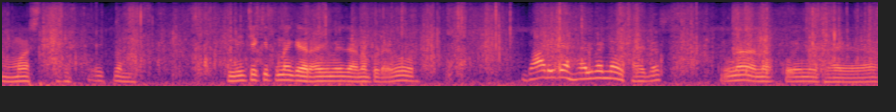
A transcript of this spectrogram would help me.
मस्त है एकदम। नीचे कितना गहराई में जाना पड़ेगा और? गाड़ी का हेलमेट ना उठाए बस। ना ना कोई नहीं उठाएगा यार।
